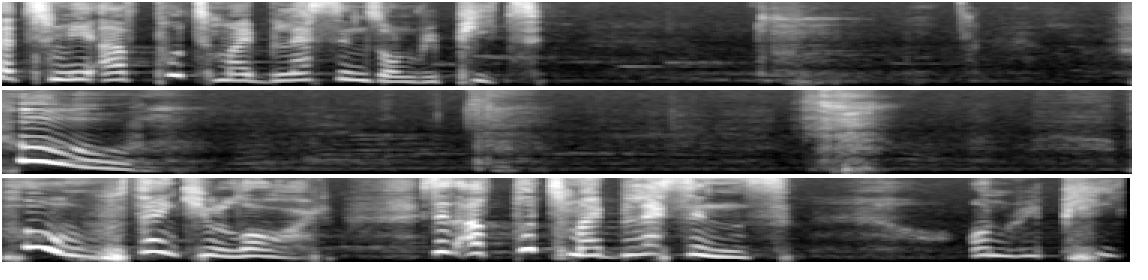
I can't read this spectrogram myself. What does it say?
Said to me, I've put my blessings on repeat. Whew. Whew. Thank you, Lord. He says, I've put my blessings on repeat.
